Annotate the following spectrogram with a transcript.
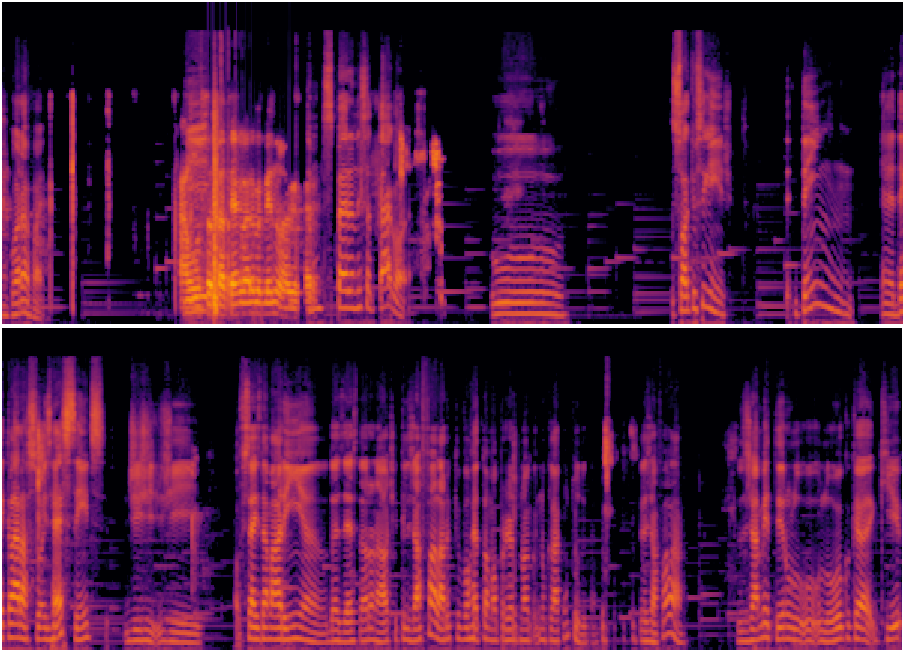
Agora vai. A E- onça tá até agora bebendo água, cara. Estamos esperando isso até agora. O... Só que o seguinte, tem é, declarações recentes de, de oficiais da Marinha, do Exército da Aeronáutica, que eles já falaram que vão retomar o projeto nu- nuclear com tudo, cara. Eles já falaram. Eles já meteram o, o louco que, é- que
